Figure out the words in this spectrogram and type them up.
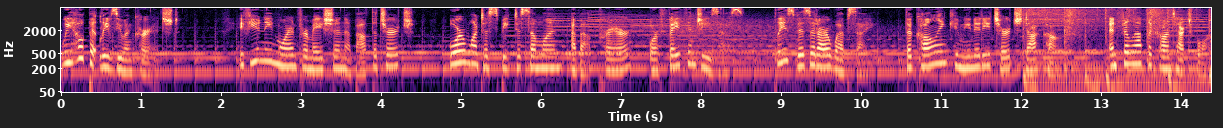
We hope it leaves you encouraged. If you need more information about the church or want to speak to someone about prayer or faith in Jesus, please visit our website, thecallingcommunitychurch.com, and fill out the contact form.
